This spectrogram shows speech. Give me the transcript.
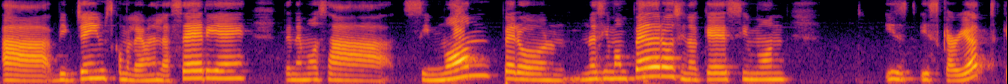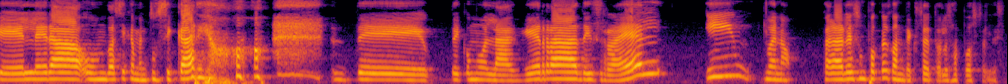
a Big James, como le llaman en la serie. Tenemos a Simón, pero no es Simón Pedro, sino que es Simón Iscariot, que él era un, básicamente un sicario de, como la guerra de Israel. Y bueno, para darles un poco el contexto de todos los apóstoles.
